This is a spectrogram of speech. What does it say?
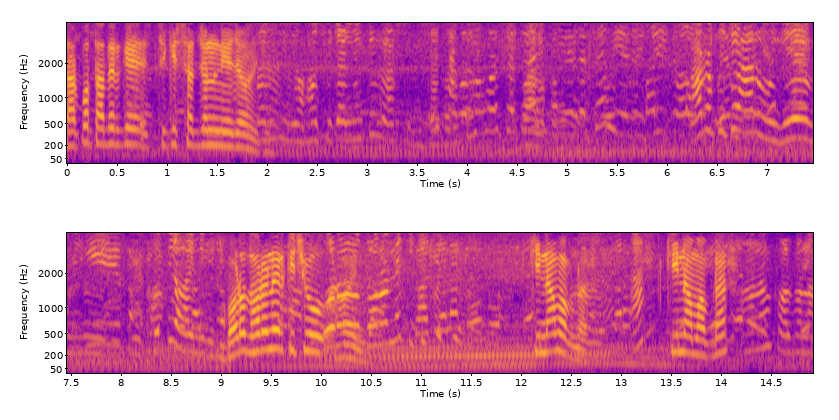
তারপর তাদেরকে চিকিৎসার জন্য নিয়ে যাওয়া হয়েছে? হসপিটাল নিয়ে চিকিৎসা কিছু আর ইয়ে ক্ষতি হয়নি বড় ধরনের কিছু বড় হয়নি? ধরনের কিছু ক্ষতি কি নাম আপনার? হ্যাঁ? কি নাম আপনার? কল্পনা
